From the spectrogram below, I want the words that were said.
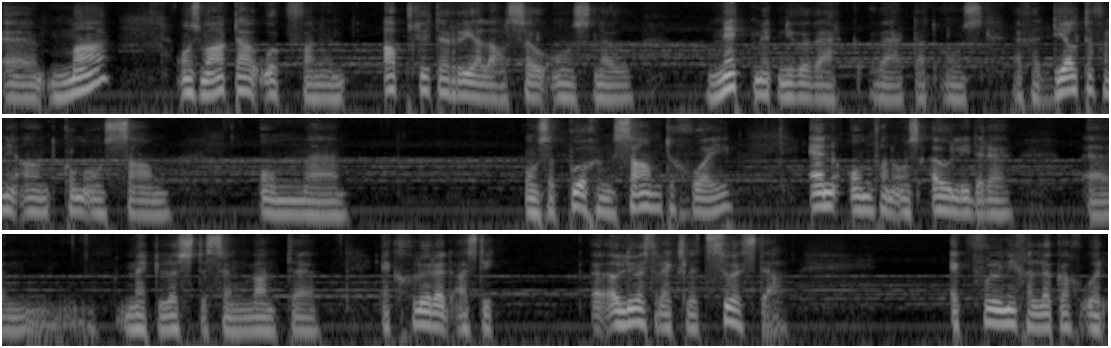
Uh, maar ons maak daar ook van 'n absolute reël al sou ons nou net met nuwe werk werk dat ons 'n gedeelte van die aand kom ons saam om uh, ons poging saam te gooi en om van ons ou liedere um, met lus te sing want uh, ek glo dat as die uh, Louis Rex dit so stel ek voel nie gelukkig oor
